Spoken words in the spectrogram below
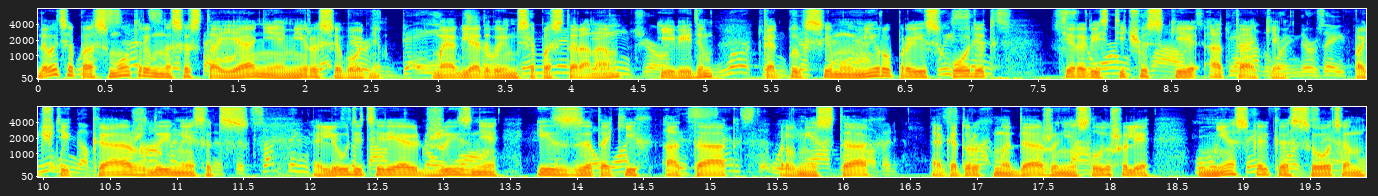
давайте посмотрим на состояние мира сегодня. Мы оглядываемся по сторонам и видим, как по всему миру происходит террористические атаки. Почти каждый месяц люди теряют жизни из-за таких атак в местах, о которых мы даже не слышали несколько сотен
